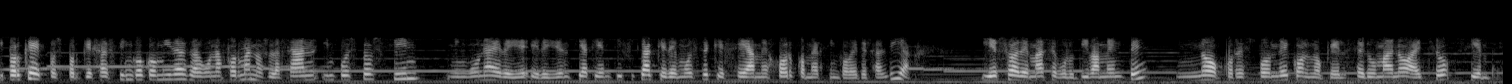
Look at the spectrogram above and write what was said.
¿Y por qué? Pues porque esas cinco comidas de alguna forma nos las han impuesto sin ninguna evidencia científica que demuestre que sea mejor comer cinco veces al día. Y eso además evolutivamente no corresponde con lo que el ser humano ha hecho siempre.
